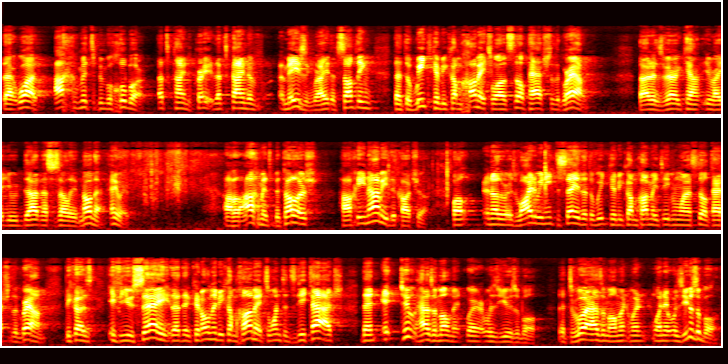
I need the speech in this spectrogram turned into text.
that what? Achmitz b'mechubar. That's kind of crazy. That's kind of amazing, right? It's something that the wheat can become chametz while it's still attached to the ground. That is very, right? You would not necessarily have known that. Anyway. Well, in other words, why do we need to say that the wheat can become chametz even when it's still attached to the ground? Because if you say that it can only become chametz once it's detached, then it too has a moment where it was usable. The tevuah has a moment when, when it was usable.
